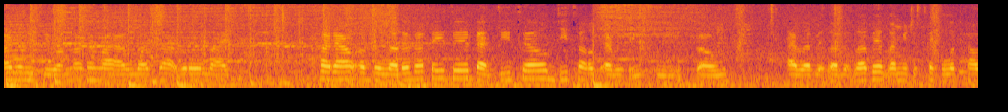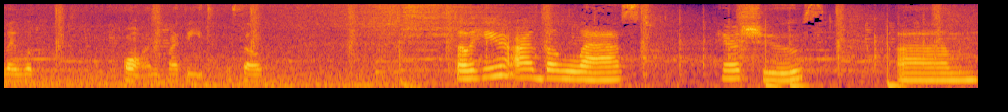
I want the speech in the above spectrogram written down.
I really do. I'm not gonna lie. I love that little like cutout of the leather that they did. That detail. Detail is everything to me. So I love it, love it, love it. Let me just take a look how they look on my feet. So, so here are the last pair of shoes. Um,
